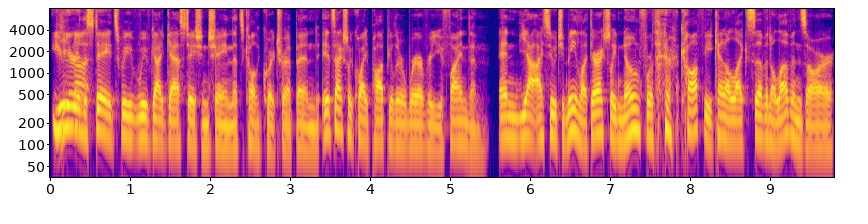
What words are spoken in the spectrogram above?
you're Here in the States, we, we've got gas station chain that's called QuikTrip, and it's actually quite popular wherever you find them. And yeah, I see what you mean. Like they're actually known for their coffee, kind of like 7 Elevens are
